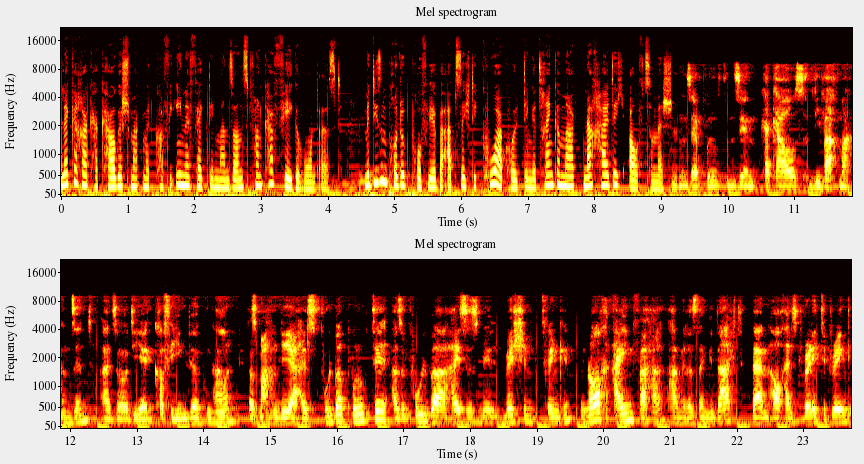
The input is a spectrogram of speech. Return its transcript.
Leckerer Kakaogeschmack mit Koffeineffekt, den man sonst von Kaffee gewohnt ist. Mit diesem Produktprofil beabsichtigt Coakult den Getränkemarkt nachhaltig aufzumischen. Unsere Produkte sind Kakaos, die wachmachend sind, also die in Koffeinwirkung haben. Das machen wir als Pulverprodukte, also Pulver, heißes Milch, mischen, trinken. Noch einfacher haben wir das dann gedacht, dann auch als Ready to Drink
